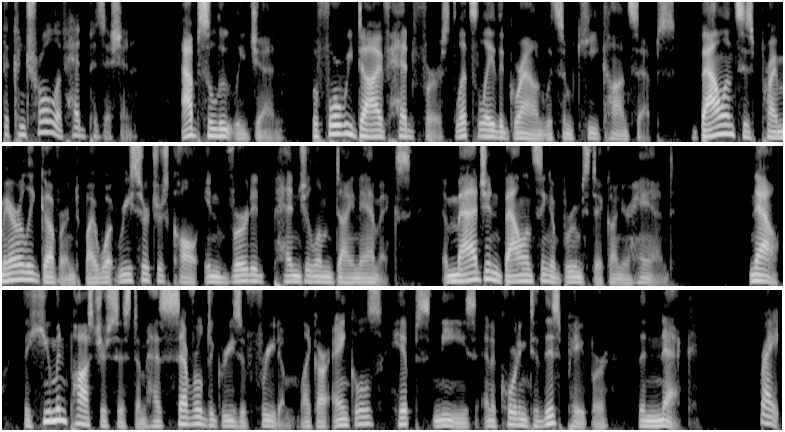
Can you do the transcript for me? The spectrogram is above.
the control of head position. Absolutely, Jen. Before we dive headfirst, let's lay the ground with some key concepts. Balance is primarily governed by what researchers call inverted pendulum dynamics. Imagine balancing a broomstick on your hand. Now, the human posture system has several degrees of freedom, like our ankles, hips, knees, and according to this paper, the neck. Right.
